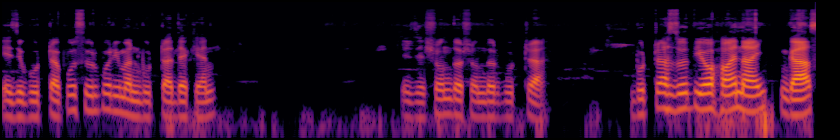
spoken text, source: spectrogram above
এই যে ভুট্টা, প্রচুর পরিমাণ ভুট্টা দেখেন। এই যে সুন্দর সুন্দর ভুট্টা। ভুট্টা যদিও হয় নাই গাছ,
